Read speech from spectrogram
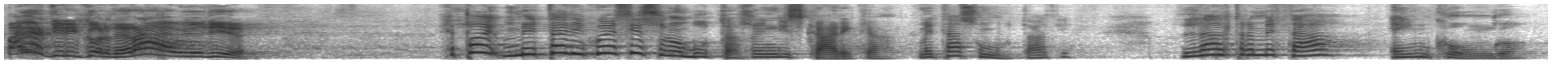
Magari ti ricorderai, voglio dire. E poi metà di questi sono buttati, sono in discarica. Metà sono buttati. L'altra metà è in Congo.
